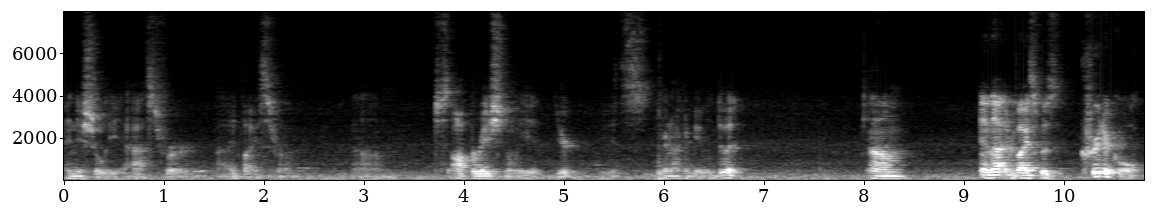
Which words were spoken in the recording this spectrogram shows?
initially asked for advice from. Um, just operationally, it, you're it's you're not going to be able to do it. Um, and that advice was critical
